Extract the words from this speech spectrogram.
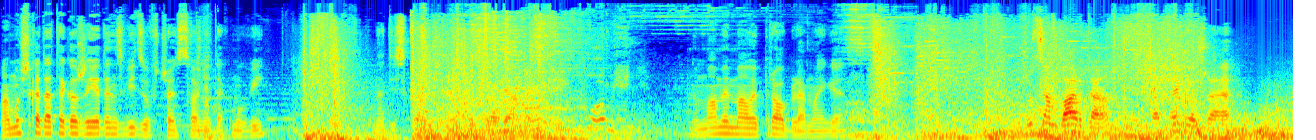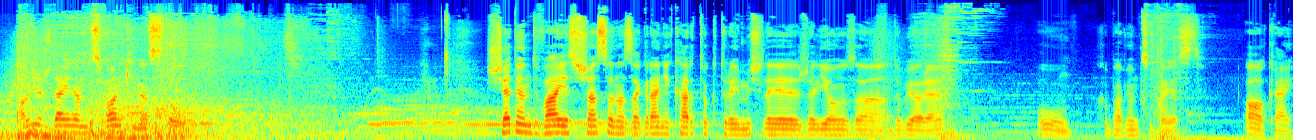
Mamuśka dlatego, że jeden z widzów często o niej tak mówi. Na Discordzie. Pozdrawiamy. No mamy mały problem, I guess. Rzucam Barda, dlatego że on już daje nam dzwonki na stół. 7-2 jest szansa na zagranie karty, o której myślę, jeżeli ją za dobiorę. Uuu, chyba wiem co to jest. Okej.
